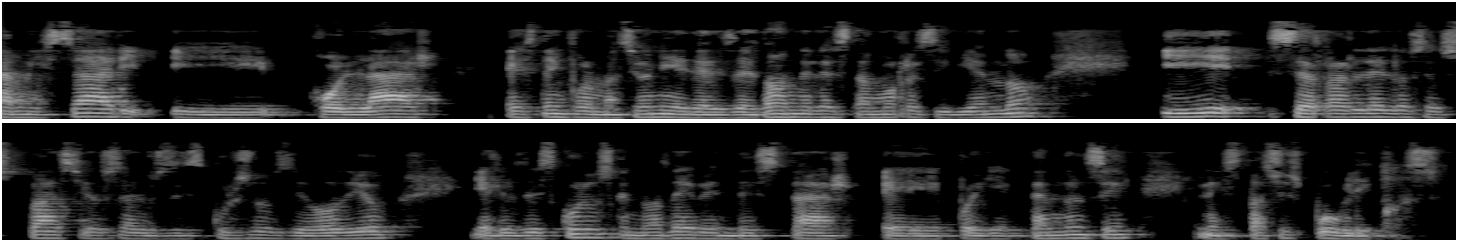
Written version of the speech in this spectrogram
tamizar y, colar esta información y desde dónde la estamos recibiendo y cerrarle los espacios a los discursos de odio y a los discursos que no deben de estar eh, proyectándose en espacios públicos.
